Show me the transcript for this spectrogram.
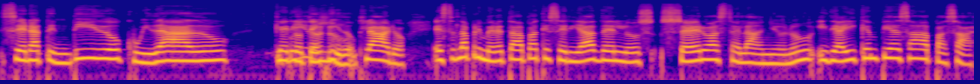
ser atendido, cuidado, protegido. Claro, esta es la primera etapa que sería de los cero hasta el año, ¿no? Y de ahí que empieza a pasar.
